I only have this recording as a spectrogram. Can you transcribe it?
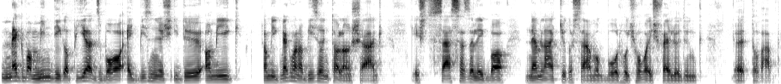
megvan mindig a piacba egy bizonyos idő, amíg, amíg megvan a bizonytalanság, és száz százalékban nem látjuk a számokból, hogy hova is fejlődünk tovább.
